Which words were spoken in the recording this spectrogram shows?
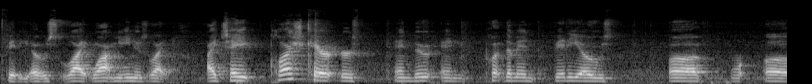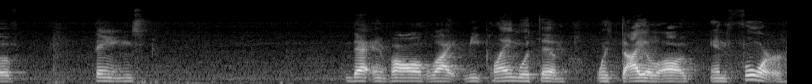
videos. Like what I mean is like I take plush characters and do and put them in videos of of things that involve like me playing with them with dialogue and four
